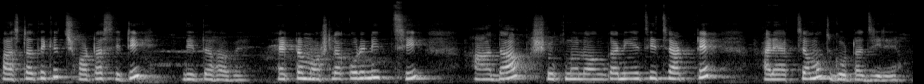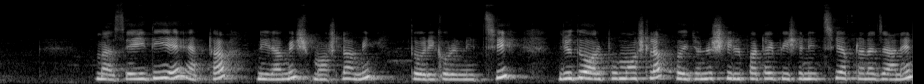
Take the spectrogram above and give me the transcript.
পাঁচটা থেকে ছটা সিটি দিতে হবে। একটা মশলা করে নিচ্ছি, আদা, শুকনো লঙ্কা নিয়েছি চারটে আর এক চামচ গোটা জিরে। ব্যাস, এই দিয়ে একটা নিরামিষ মশলা আমি তৈরি করে নিচ্ছি। যেহেতু অল্প মশলা, ওই জন্য শিলপাটায় পিষে নিচ্ছি, আপনারা জানেন।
